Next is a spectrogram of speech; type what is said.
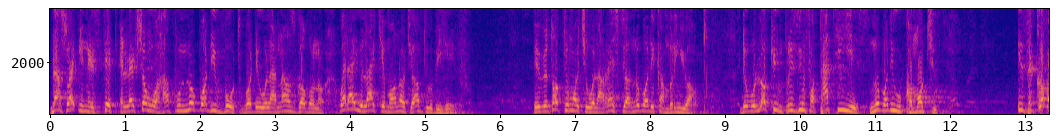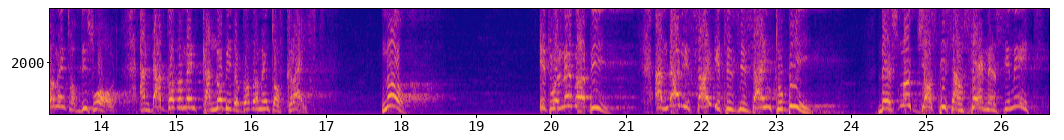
That's why in a state election will happen. Nobody vote but they will announce governor. Whether you like him or not you have to behave if you talk too much he will arrest you and nobody can bring you out. They will lock you in prison for 30 years. Nobody will come out you. It's the government of this world. And that government cannot be the government of christ. No. It will never be. And that is how it is designed to be. There's no justice and fairness in it.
